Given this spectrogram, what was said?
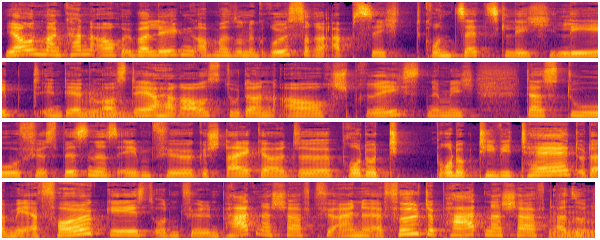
Ja, und man kann auch überlegen, ob man so eine größere Absicht grundsätzlich lebt, in der du mhm. aus der heraus du dann auch sprichst, nämlich, dass du fürs Business eben für gesteigerte Produkt Produktivität oder mehr Erfolg gehst und für den Partnerschaft, für eine erfüllte Partnerschaft. Also mhm.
